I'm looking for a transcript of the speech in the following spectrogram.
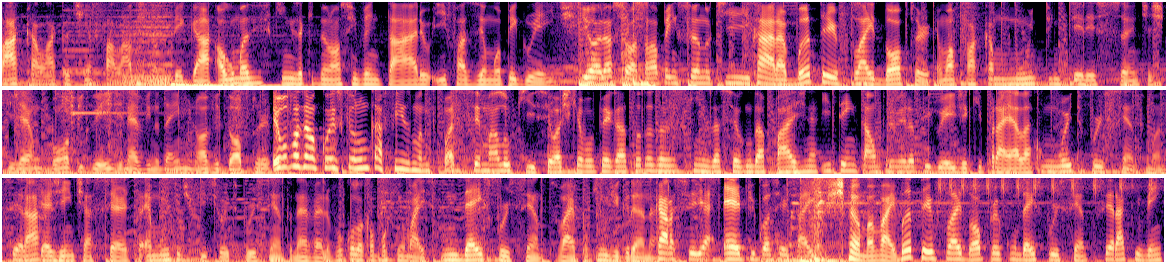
faca lá que eu tinha falado, mano. Pegar algumas skins aqui do nosso inventário e fazer um upgrade. E olha só, tava pensando que, cara, Butterfly Doppler é uma faca muito interessante. Acho que já é um bom upgrade, né? Vindo da M9 Doppler. Eu vou fazer uma coisa que eu nunca fiz, mano, que pode ser maluquice. Eu acho que eu vou pegar todas as skins da segunda página e tentar um primeiro upgrade aqui pra ela com 8%, mano. Será que a gente acerta? É muito difícil 8%, né, velho? Vou colocar um pouquinho mais, em 10%. Vai, um pouquinho de grana. Cara, seria épico acertar isso. Chama, vai. Butterfly Doppler com 10%. Será que vem?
